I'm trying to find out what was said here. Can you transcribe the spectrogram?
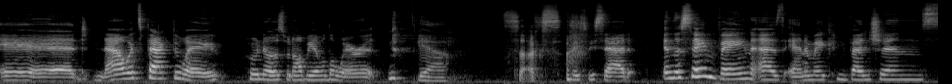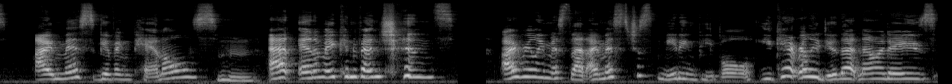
and now it's packed away. Who knows when I'll be able to wear it? yeah, sucks. Makes me sad. In the same vein as anime conventions, I miss giving panels hmm at anime conventions. I really miss that. I miss just meeting people. You can't really do that nowadays.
